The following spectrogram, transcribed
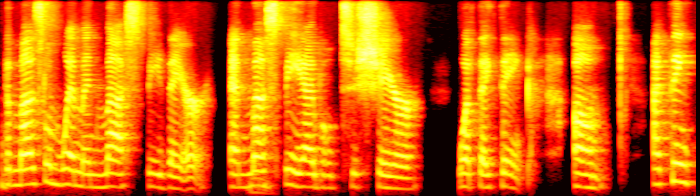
the Muslim women must be there and must be able to share what they think. Um, I think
